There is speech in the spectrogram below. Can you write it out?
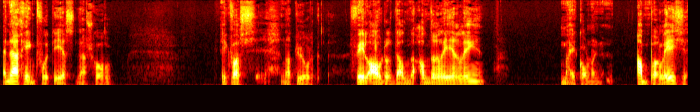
En daar ging ik voor het eerst naar school. Ik was natuurlijk veel ouder dan de andere leerlingen, maar ik kon een- amper lezen.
